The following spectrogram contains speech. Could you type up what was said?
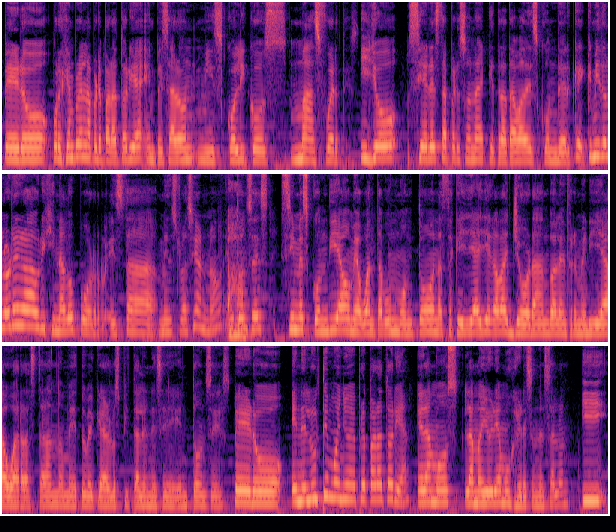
Pero, por ejemplo, en la preparatoria empezaron mis cólicos más fuertes. Y yo sí era esta persona que trataba de esconder que, que mi dolor era originado por esta menstruación, ¿no? Entonces, sí me escondía o me aguantaba un montón hasta que ya llegaba llorando a la enfermería o arrastrándome. Tuve que ir al hospital en ese entonces. Pero en el último año de preparatoria éramos la mayoría mujeres en el salón. Y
